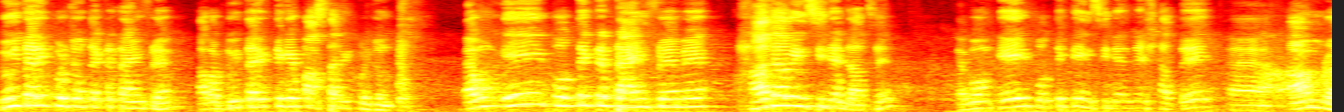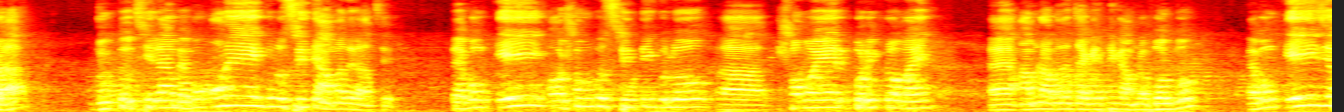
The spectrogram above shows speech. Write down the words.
দুই তারিখ পর্যন্ত একটা টাইম ফ্রেম আবার দুই তারিখ থেকে পাঁচ তারিখ পর্যন্ত। এবং এই প্রত্যেকটা টাইম ফ্রেমে হাজারো ইনসিডেন্ট আছে। এবং এই প্রত্যেকটা ইনসিডেন্টের সাথে আমরা যুক্ত ছিলাম এবং অনেকগুলো স্মৃতি আমাদের আছে। এবং এই অসংখ্য স্মৃতিগুলো সময়ের পরিক্রমায় আমরা আমাদের জায়গা থেকে আমরা বলব। এবং এই যে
